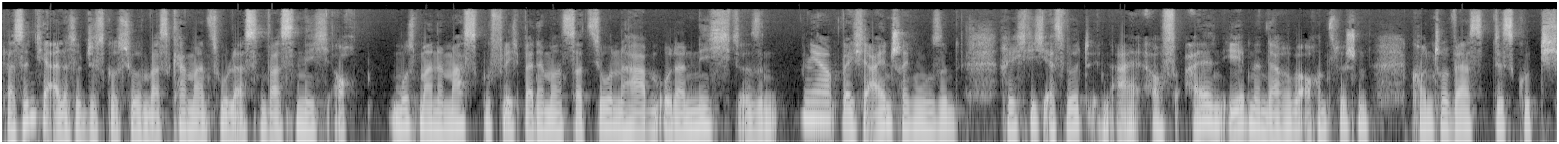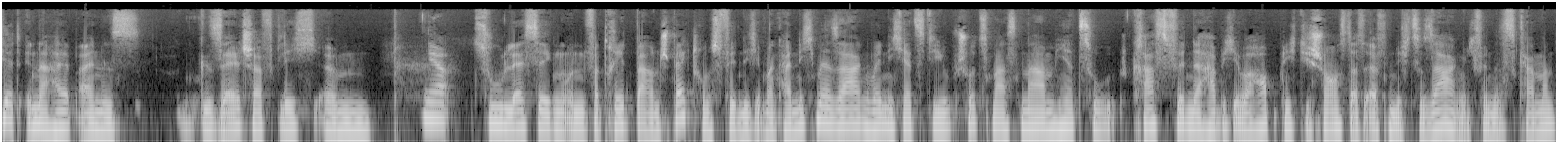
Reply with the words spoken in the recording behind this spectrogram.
Das sind ja alles so Diskussionen, was kann man zulassen, was nicht. Auch muss man eine Maskenpflicht bei Demonstrationen haben oder nicht. Sind, ja. Welche Einschränkungen sind richtig? Es wird in, auf allen Ebenen darüber auch inzwischen kontrovers diskutiert innerhalb eines gesellschaftlich ähm, ja. zulässigen und vertretbaren Spektrums, finde ich. Man kann nicht mehr sagen, wenn ich jetzt die Schutzmaßnahmen hier zu krass finde, habe ich überhaupt nicht die Chance, das öffentlich zu sagen. Ich finde, das kann man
